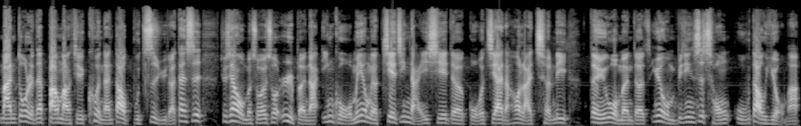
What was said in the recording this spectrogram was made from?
蛮多人在帮忙，其实困难倒不至于了。但是，就像我们所谓说日本啊、英国，我们有没有接近哪一些的国家，然后来成立？等于我们的，因为我们毕竟是从无到有嘛。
